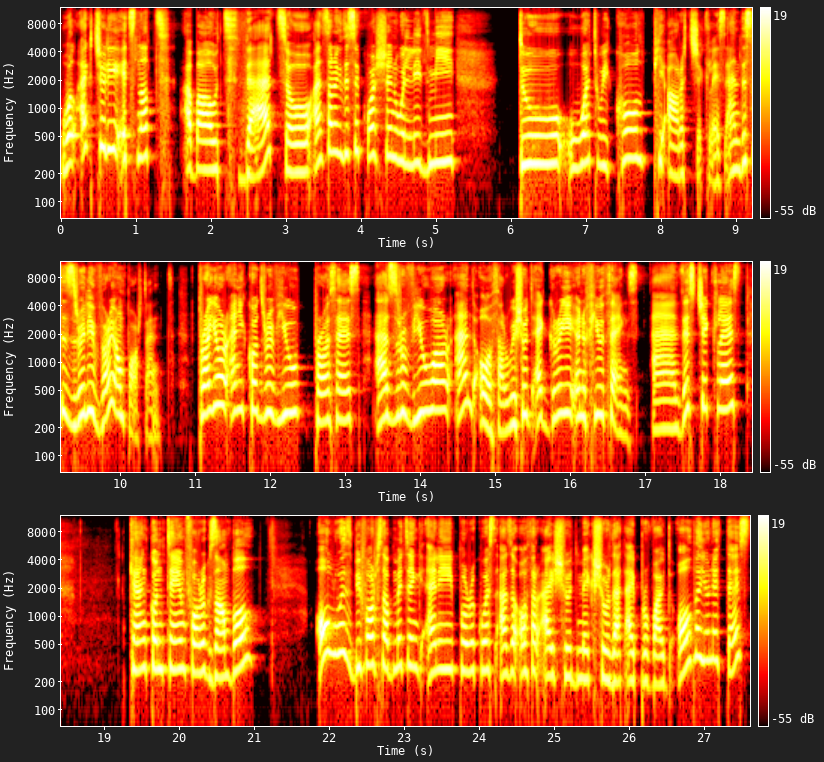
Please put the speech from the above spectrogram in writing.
Well, actually, it's not about that. So answering this question will lead me to what we call PR checklist. And this is really very important. Prior any code review process, as reviewer and author, we should agree on a few things. And this checklist can contain, for example, Always before submitting any pull request as an author, I should make sure that I provide all the unit tests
